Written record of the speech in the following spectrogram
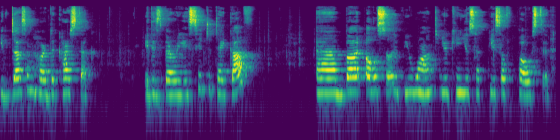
it doesn't hurt the cardstock. It is very easy to take off, uh, but also if you want, you can use a piece of post-it.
